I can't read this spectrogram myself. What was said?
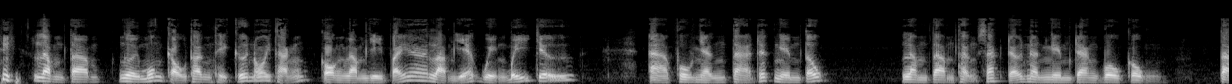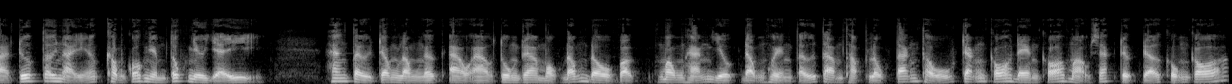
Lâm Tam, người muốn cầu thân thì cứ nói thẳng, còn làm gì phải à, làm vẻ quyền bí chứ? À, phu nhân ta rất nghiêm túc. Lâm Tam thần sắc trở nên nghiêm trang vô cùng. Ta trước tới này à, không có nghiêm túc như vậy. Hắn từ trong lòng ngực ào ào tuôn ra một đống đồ vật, mong hãng dược động huyền tử tam thập lục tán thủ, trắng có đen có, màu sắc rực rỡ cũng có,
